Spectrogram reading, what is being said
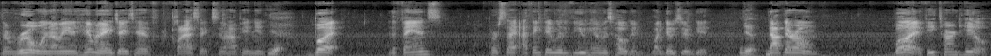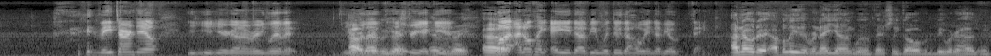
the real one. I mean, him and AJ's have classics in my opinion. Yeah. But the fans, per se, I think they would view him as Hogan, like WCW did, Yeah. not their own. But if he turned heel, if he turned heel, you, you're gonna relive it. You're Oh, that'd be great. history That'd be again. great. Uh, But I don't think AEW would do the whole NWO thing. I know that I believe that Renee Young will eventually go over to be with her husband.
